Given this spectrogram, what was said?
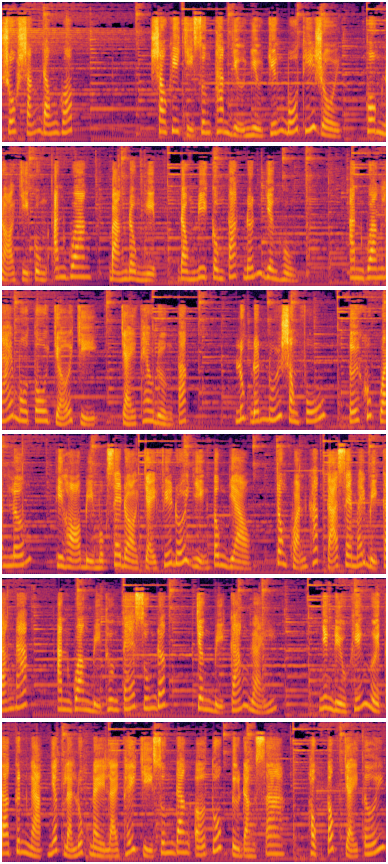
sốt sắng đóng góp. Sau khi chị xuân tham dự nhiều chuyến bố thí rồi, hôm nọ chị cùng anh quang, bạn đồng nghiệp, đồng đi công tác đến dân hùng. Anh quang lái mô tô chở chị, chạy theo đường tắt. Lúc đến núi sông phú, tới khúc quanh lớn, thì họ bị một xe đò chạy phía đối diện tông vào. Trong khoảnh khắc cả xe máy bị cán nát, anh quang bị thương té xuống đất, chân bị cán gãy nhưng điều khiến người ta kinh ngạc nhất là lúc này lại thấy chị xuân đang ở tuốt từ đằng xa, học tốc chạy tới,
